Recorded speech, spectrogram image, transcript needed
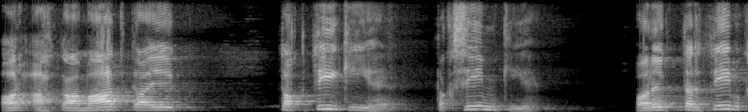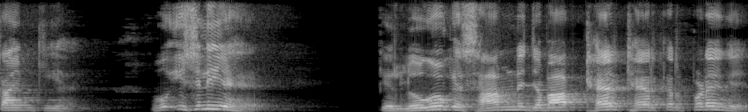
اور احکامات کا ایک تختی کی ہے، تقسیم کی ہے اور ایک ترتیب قائم کی ہے۔ وہ اس لیے ہے کہ لوگوں کے سامنے جب آپ ٹھہر ٹھہر کر پڑھیں گے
